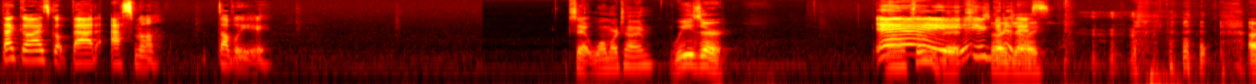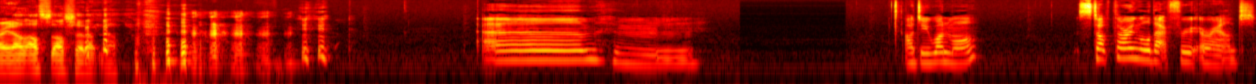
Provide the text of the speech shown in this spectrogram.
That guy's got bad asthma. W. Say it one more time. Weezer. Yay! son of a bitch. Yeah, you're Sorry, good at Joey. this. All right, I'll, I'll, I'll shut up now. Um, hmm. I'll do one more. Stop throwing all that fruit around.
